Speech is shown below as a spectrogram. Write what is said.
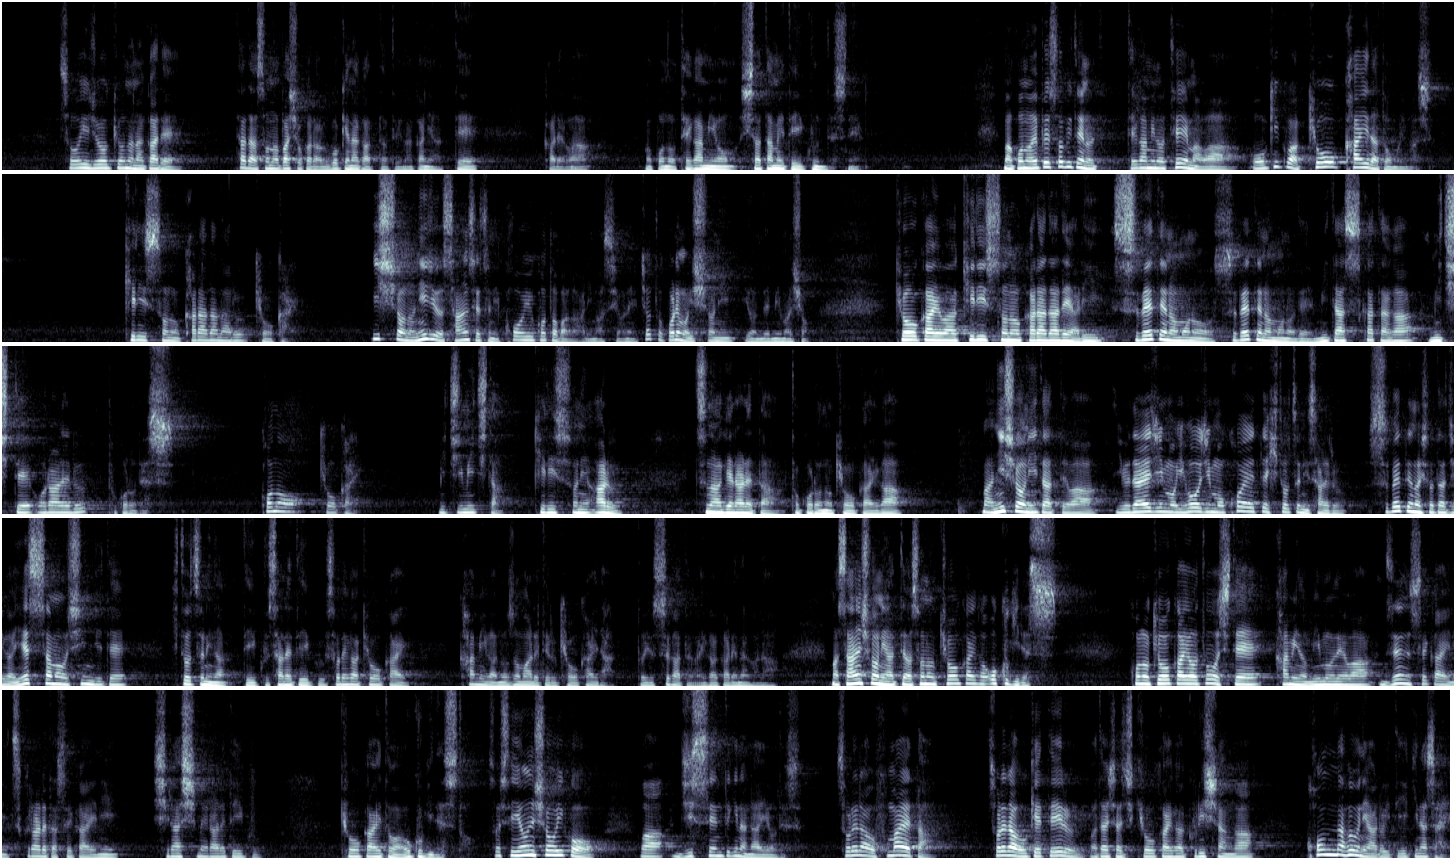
そういう状況の中でただその場所から動けなかったという中にあって彼はこの手紙をしたためていくんですね、まあ、このエペソビテの手紙のテーマは大きくは教会だと思います。キリストの体なる教会。一章の23節にこういう言葉がありますよね。ちょっとこれも一緒に読んでみましょう。教会はキリストの体であり、すべてのものをすべてのもので満たす方が満ちておられるところです。この教会、満ち満ちたキリストにある、つなげられたところの教会が、まあ、2章に至っては、ユダヤ人も違法人も超えて一つにされる。すべての人たちがイエス様を信じて一つになっていく、されていく。それが教会。神が望まれている教会だという姿が描かれながら、まあ、3章にあってはその教会が奥義です。この教会を通して神の身旨は全世界に作られた世界に知らしめられていく。教会とは奥義ですと。そして4章以降は実践的な内容です。それらを踏まえた、それらを受けている私たち教会がクリスチャンがこんな風に歩いていきなさい。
